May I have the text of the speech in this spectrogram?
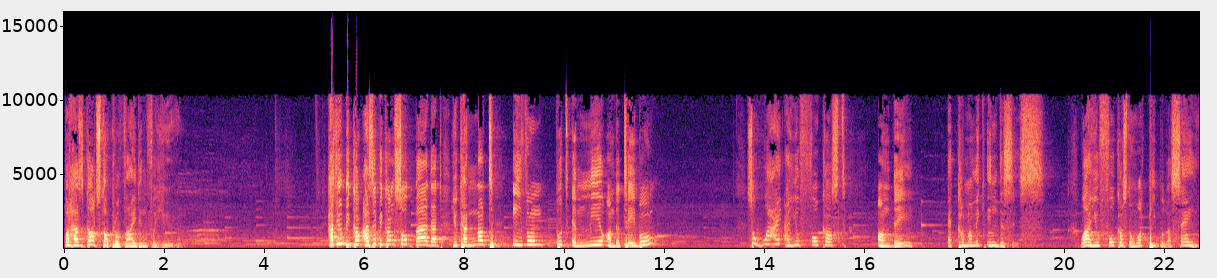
But has God stopped providing for you? Have you become, has it become so bad that you cannot even put a meal on the table? So, why are you focused on the economic indices? Why are you focused on what people are saying?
